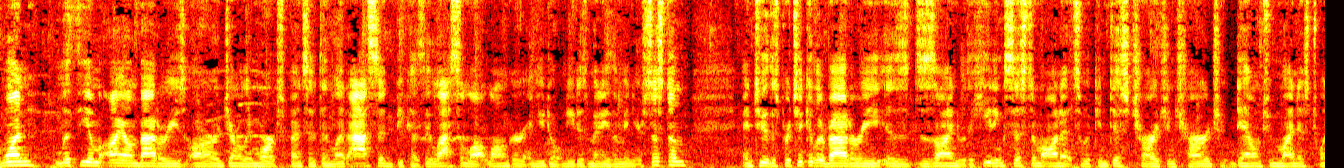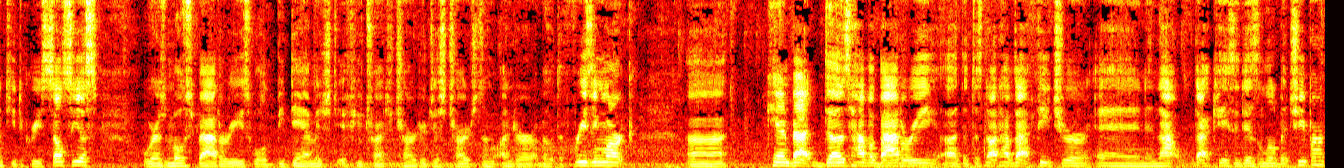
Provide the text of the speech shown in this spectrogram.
One, lithium ion batteries are generally more expensive than lead acid because they last a lot longer and you don't need as many of them in your system. And two, this particular battery is designed with a heating system on it so it can discharge and charge down to minus 20 degrees Celsius, whereas most batteries will be damaged if you try to charge or discharge them under about the freezing mark. Uh, CanBat does have a battery uh, that does not have that feature, and in that, that case it is a little bit cheaper.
